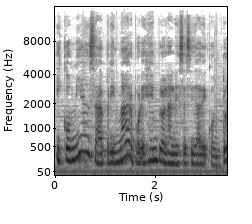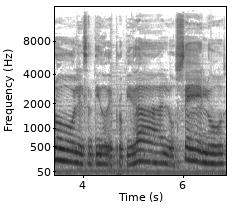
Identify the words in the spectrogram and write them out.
y comienza a primar, por ejemplo, la necesidad de control, el sentido de propiedad, los celos,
